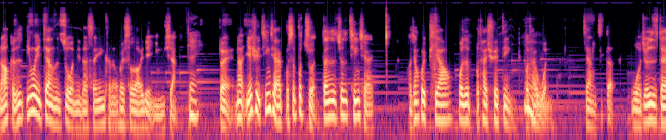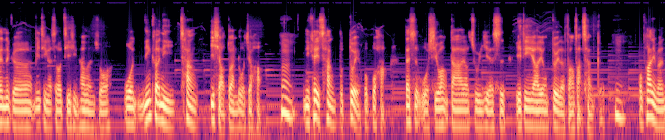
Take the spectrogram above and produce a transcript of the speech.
然后可是因为这样子做，你的声音可能会受到一点影响。对对，那也许听起来不是不准，但是就是听起来好像会飘，或者不太确定、不太稳、嗯、这样子的。我就是在那个 meeting 的时候提醒他们说，我宁可你唱。一小段落就好，嗯，你可以唱不对或不好，但是我希望大家要注意的是，一定要用对的方法唱歌，嗯，我怕你们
